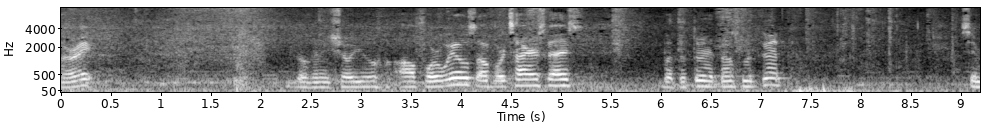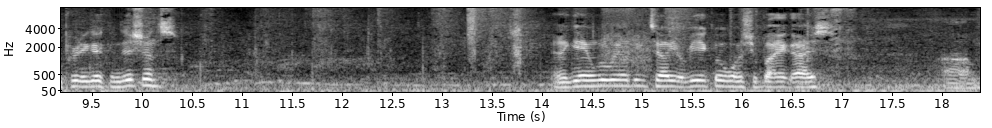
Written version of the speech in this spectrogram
All right. Go ahead and show you all four wheels, all four tires, guys. But the thread does look good. It's in pretty good conditions. And again, we will detail your vehicle once you buy it, guys. Um,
